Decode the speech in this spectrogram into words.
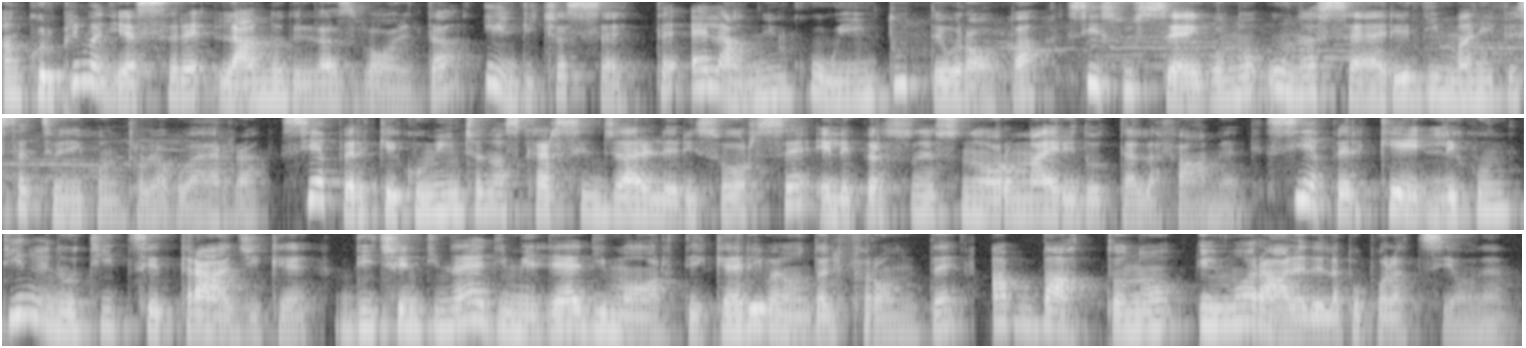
Ancora prima di essere l'anno della svolta, il 17 è l'anno in cui in tutta Europa si susseguono una serie di manifestazioni contro la guerra, sia perché cominciano a scarseggiare le risorse e le persone sono ormai ridotte alla fame, sia perché le continue notizie tragiche di centinaia di migliaia di morti che arrivano dal fronte abbattono il morale della popolazione.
